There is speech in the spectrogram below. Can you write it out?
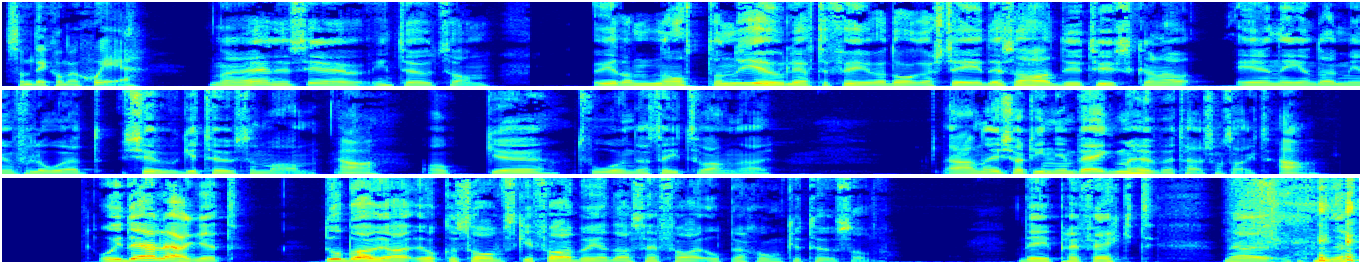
som det kommer ske. Nej, det ser inte ut som. Redan den 8 juli efter fyra dagars strider så hade ju tyskarna i den nionde armén förlorat 20 000 man. Ja. Och eh, 200 stridsvagnar. Ja, han har ju kört in i en vägg med huvudet här som sagt. Ja. Och i det läget, då börjar Rokossovski förbereda sig för Operation Kutuzov. Det är perfekt. När, när,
